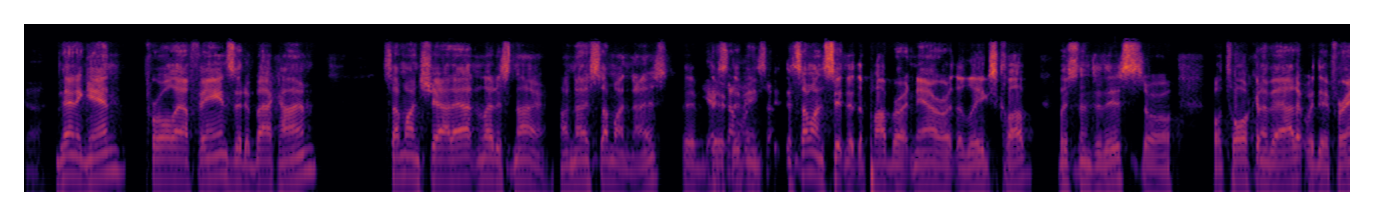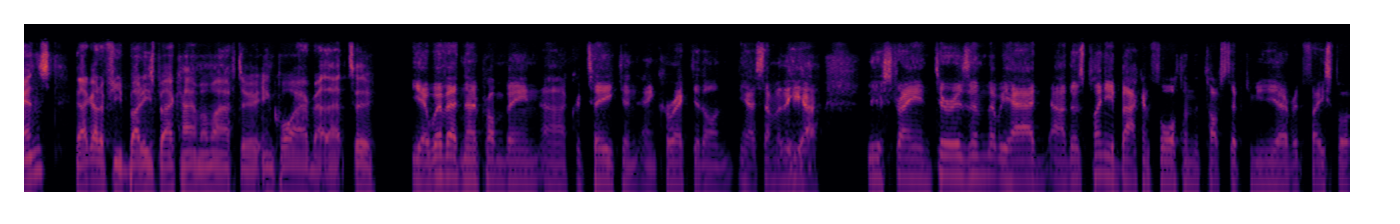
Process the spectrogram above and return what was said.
yeah. Then again, for all our fans that are back home, someone shout out and let us know. I know someone knows. They've, yeah, someone, been, so- someone's sitting at the pub right now or at the leagues club listening to this or or talking about it with their friends. Yeah, I got a few buddies back home. I might have to inquire about that too. Yeah, we've had no problem being uh, critiqued and, and corrected on you know some of the uh, the Australian tourism that we had. Uh, there was plenty of back and forth on the Top Step community over at Facebook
